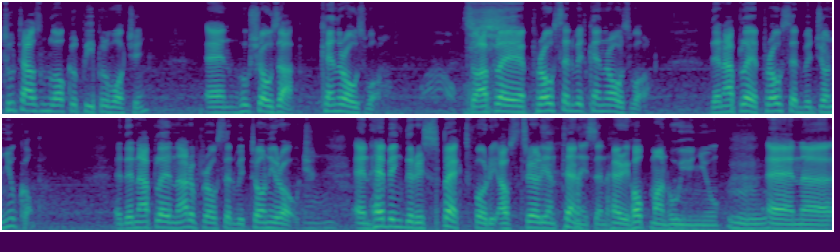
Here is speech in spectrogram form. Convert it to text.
2,000 local people watching, and who shows up? Ken Rosewall. So I play a pro set with Ken Rosewall. Then I play a pro set with John Newcombe. And then I play another pro set with Tony Roche. And having the respect for the Australian tennis and Harry Hopman, who you knew, and uh,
